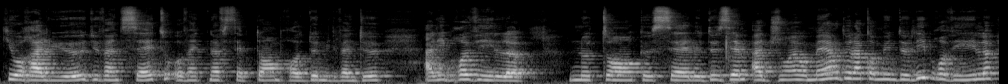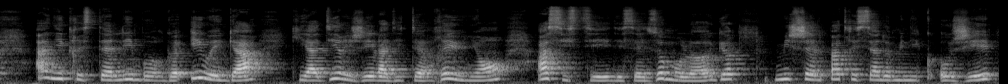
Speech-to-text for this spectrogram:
qui aura lieu du 27 au 29 septembre 2022 à Libreville. Notons que c'est le deuxième adjoint au maire de la commune de Libreville, Annie-Christelle Limbourg-Iwenga, qui a dirigé la dite réunion, assistée de ses homologues Michel Patricia Dominique Auger,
